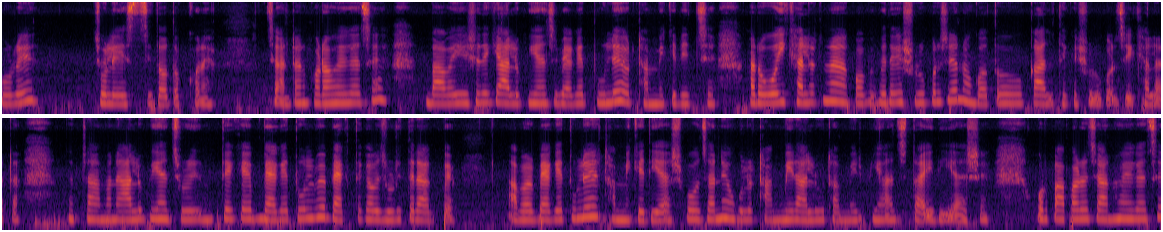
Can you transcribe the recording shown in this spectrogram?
করে চলে এসেছি ততক্ষণে। চান টান করা হয়ে গেছে। বাবাই এসে দেখি আলু পেঁয়াজ ব্যাগে তুলে ওর ঠাম্মিকে দিচ্ছে। আর ওই খেলাটা না কবে থেকে শুরু করেছে জানো? গতকাল থেকে শুরু করেছে এই খেলাটা। মানে আলু পেঁয়াজ ঝুড়ি থেকে ব্যাগে তুলবে, ব্যাগ থেকে আবার ঝুড়িতে রাখবে। আবার ব্যাগে তুলে ঠাম্মিকে দিয়ে আসব। ও জানে ওগুলো ঠাম্মির আলু, ঠাম্মির পেঁয়াজ তাই দিয়ে আসে। ওর পাপারও চান হয়ে গেছে।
